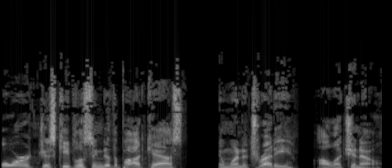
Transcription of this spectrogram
Or just keep listening to the podcast, and when it's ready, I'll let you know.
